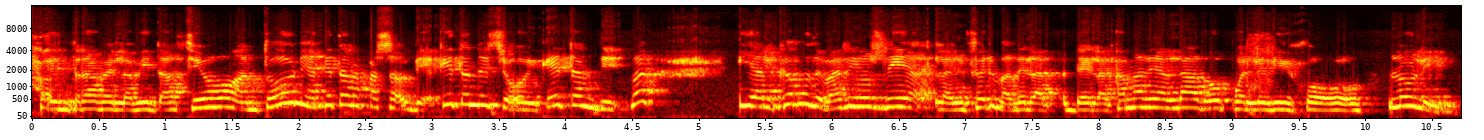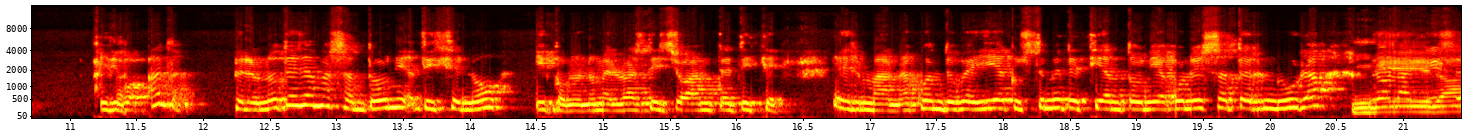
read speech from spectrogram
entraba en la habitación, Antonia, ¿qué tal ha pasado el día? ¿Qué te han hecho hoy? ¿Qué te han dicho? y al cabo de varios días, la enferma de la, de la cama de al lado, pues le dijo, Loli. Y digo, anda, pero no te llamas Antonia, dice no, y como no me lo has dicho antes, dice, hermana, cuando veía que usted me decía Antonia con esa ternura, no la quise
